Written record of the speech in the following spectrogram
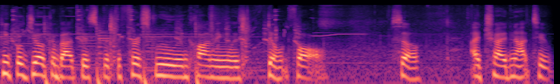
people joke about this, but the first rule in climbing was don't fall. So I tried not to.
